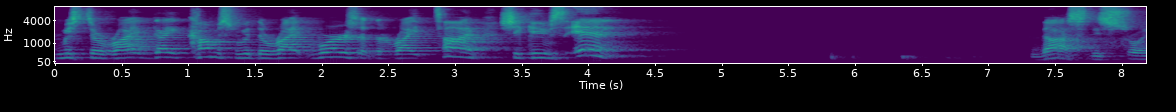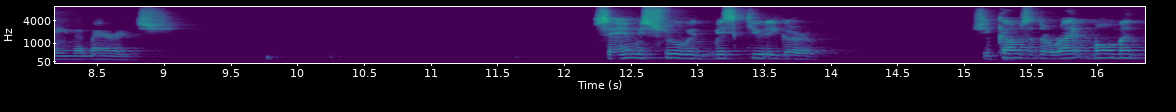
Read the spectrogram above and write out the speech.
Mr. Right Guy comes with the right words at the right time, she gives in, thus destroying the marriage. Same is true with Miss Cutie Girl. She comes at the right moment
